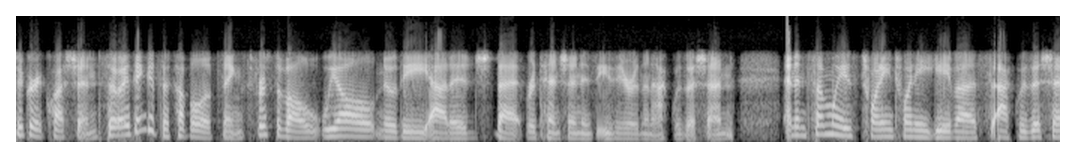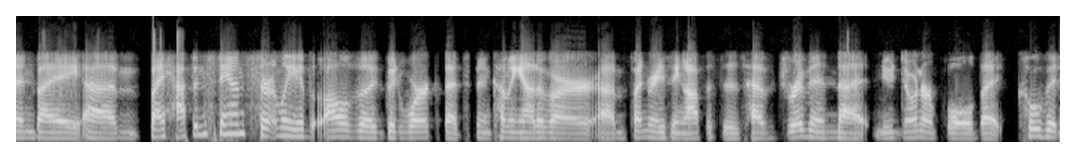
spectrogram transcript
It's a great question. So I think it's a couple of things. First of all, we all know the adage that retention is easier than acquisition, and in some ways, 2020 gave us acquisition by um, by happenstance. Certainly, all of the good work that's been coming out of our um, fundraising offices have driven that new donor pool. But COVID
